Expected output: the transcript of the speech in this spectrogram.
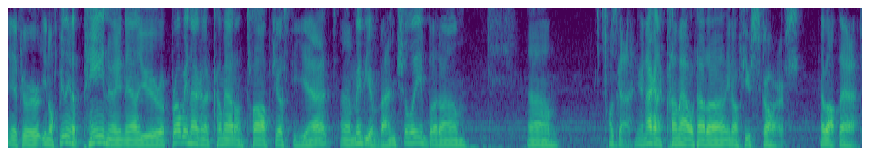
if you're, you know, feeling the pain right now, you're probably not going to come out on top just yet. Uh, maybe eventually, but um, um, I was gonna. You're not gonna come out without a, you know, a few scars. How about that?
